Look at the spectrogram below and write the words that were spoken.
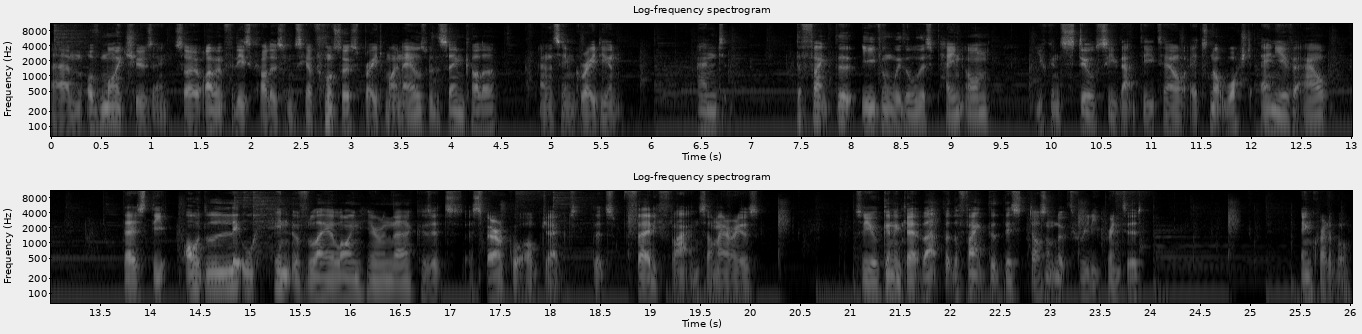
um, of my choosing. So I went for these colours. You can see I've also sprayed my nails with the same colour and the same gradient. And the fact that even with all this paint on, you can still see that detail. It's not washed any of it out. There's the odd little hint of layer line here and there because it's a spherical object that's fairly flat in some areas. So you're going to get that, but the fact that this doesn't look 3D printed, incredible.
